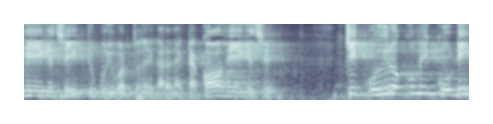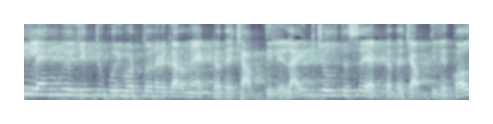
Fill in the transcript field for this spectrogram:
হয়ে গেছে, একটু পরিবর্তনের কারণে একটা ক হয়ে গেছে। ঠিক ওই রকমই কোডিং ল্যাঙ্গুয়েজ একটু পরিবর্তনের কারণে একটাতে চাপ দিলে লাইট জ্বলতেছে, একটাতে চাপ দিলে কল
